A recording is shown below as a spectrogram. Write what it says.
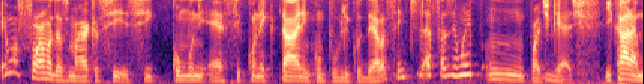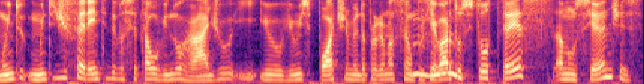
É uma forma das marcas se, se, comuni é, se conectarem com o público delas sem precisar fazer um, um podcast. E, cara, é muito, muito diferente de você estar tá ouvindo rádio e, e, ouvir um spot no meio da programação. Porque uhum. agora tu citou três anunciantes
